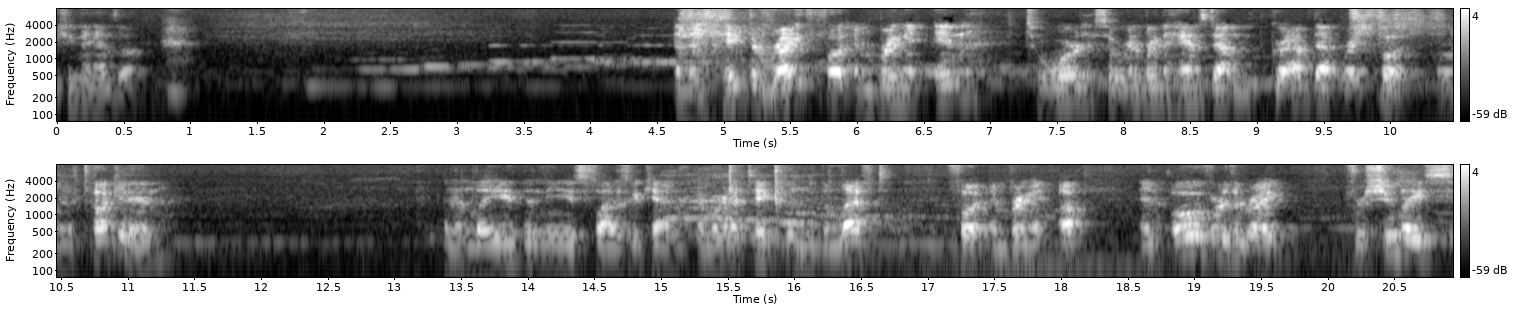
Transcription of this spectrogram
Reaching the hands up. And then take the right foot and bring it in toward, so we're going to bring the hands down and grab that right foot. We're going to tuck it in. And then lay the knee as flat as we can. And we're going to take the, the left foot and bring it up and over the right for shoelace.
